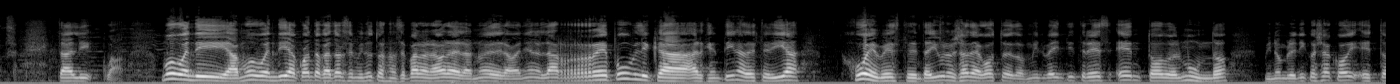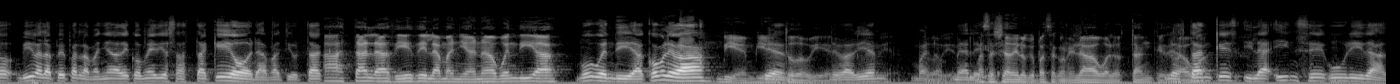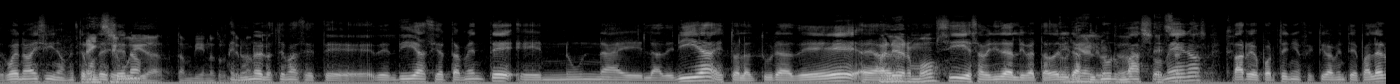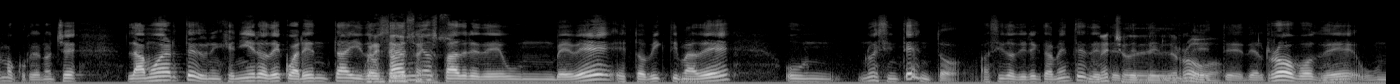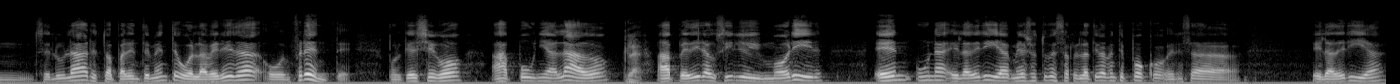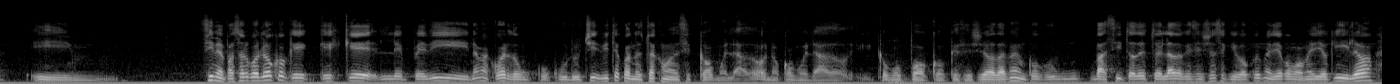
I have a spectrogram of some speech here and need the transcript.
Tal y cual. Muy buen día, muy buen día. ¿Cuántos 14 minutos nos separan ahora de las 9 de la mañana en la República Argentina de este día, jueves 31 ya de agosto de 2023, en todo el mundo? Mi nombre es Nico Yacoy. Esto, viva la Pepa en la mañana de comedios. ¿Hasta qué hora, Mati Urtac? Hasta las 10 de la mañana. Buen día. Muy buen día. ¿Cómo le va? Bien, bien, todo bien. ¿Le va bien? Todo bueno, me alegro. Más allá de lo que pasa con el agua, los tanques de Los agua. tanques y la inseguridad. Bueno, ahí sí nos La metemos de lleno inseguridad, también otro en tema. uno de los temas este, del día, ciertamente, en una heladería, esto a la altura de... eh, Palermo. Sí, es Avenida del Libertador y Avenida la del FINUR, Libertador, más o menos, barrio porteño, efectivamente, de Palermo. Ocurrió anoche la muerte de un ingeniero de 42, 42 años, años. padre de un bebé, esto víctima de un... No es intento, ha sido directamente de- Un de- hecho de- de- del, de robo. este, del robo de un celular, esto aparentemente o en la vereda o enfrente, porque él llegó apuñalado Claro. a pedir auxilio y morir en una heladería. Mira, yo estuve hace relativamente poco en esa heladería y sí, me pasó algo loco que, que es que le pedí, no me acuerdo, un cucuruchín, ¿viste? Cuando estás como decir, como helado, no como helado, y como poco, qué sé yo, dame un, un vasito de esto de helado, qué sé yo, se equivocó y me dio como medio kilo.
